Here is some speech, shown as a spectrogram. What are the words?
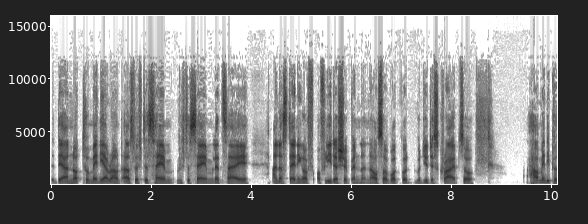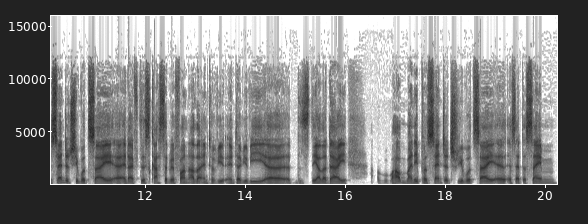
there are not too many around us with the same with the same let's say understanding of of leadership and and also what what what you described. So how many percentage you would say uh, and i've discussed it with one other interview interviewee uh, the other day how many percentage you would say is at the same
